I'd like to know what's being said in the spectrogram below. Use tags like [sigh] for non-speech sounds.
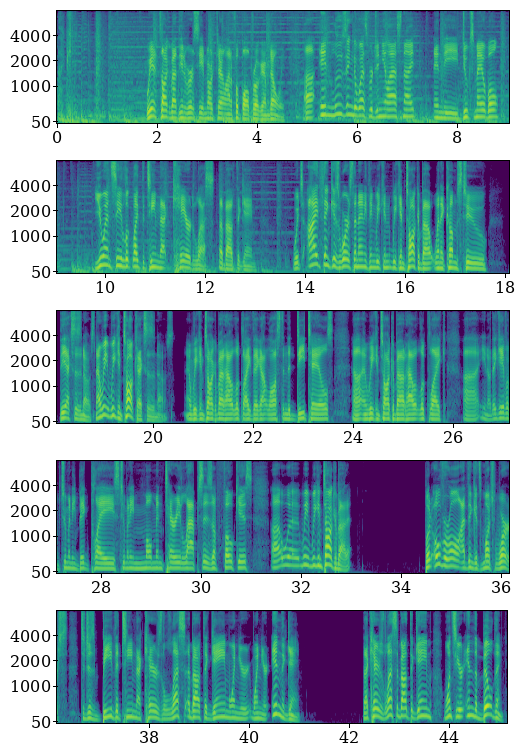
[laughs] we have to talk about the University of North Carolina football program, don't we? Uh, in losing to West Virginia last night in the Duke's Mayo Bowl, UNC looked like the team that cared less about the game, which I think is worse than anything we can we can talk about when it comes to the X's and O's. Now we we can talk X's and O's, and we can talk about how it looked like they got lost in the details, uh, and we can talk about how it looked like uh, you know they gave up too many big plays, too many momentary lapses of focus. Uh, we we can talk about it. But overall, I think it's much worse to just be the team that cares less about the game when you're when you're in the game. That cares less about the game once you're in the building.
